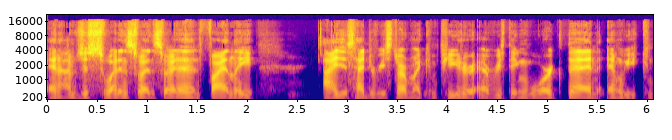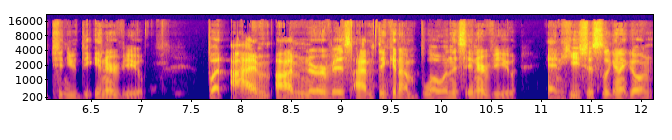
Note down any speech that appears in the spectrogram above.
And I'm just sweating, sweating, sweating. And then finally, I just had to restart my computer. Everything worked then, and we continued the interview. But I'm I'm nervous. I'm thinking I'm blowing this interview, and he's just looking at going,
